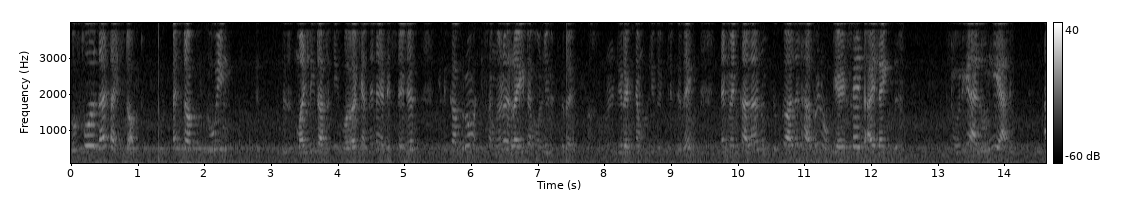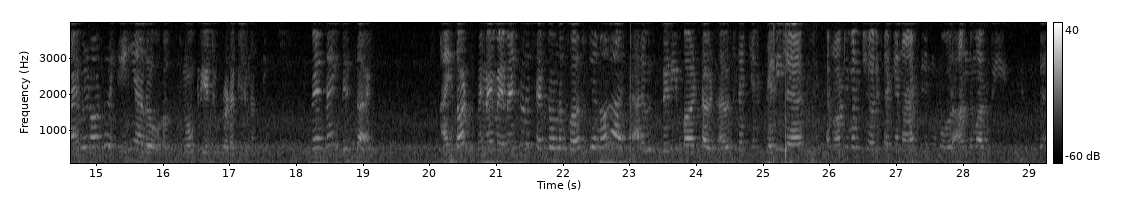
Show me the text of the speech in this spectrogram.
Before that, I stopped. I stopped doing this multitasking work, and then I decided, இதுக்கப்புறம் if I'm gonna write, I'm only going to write. If I'm going to direct, I'm only going to direct. And when Kalyanam to Kadal happened, okay, I said I like this story. I'll only act. I will not do any other work, no creative production, nothing. When I did that, I thought when I went to the set on the first day and all, I, I was very burnt out. I was like, எனக்கு தெரியல I'm not even sure if I can act anymore. அந்த மாதிரி இருந்தது.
